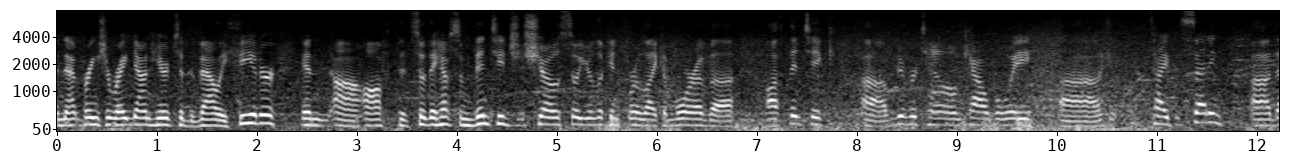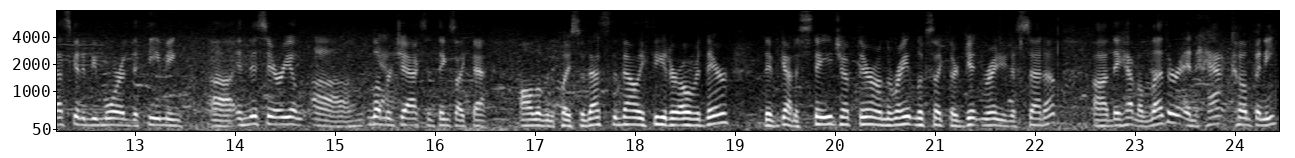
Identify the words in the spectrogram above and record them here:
And that brings you right down here to the Valley Theater and uh, off. The, so they have some vintage shows. So you're looking for like a more of a authentic uh, Rivertown cowboy uh, type setting. Uh, that's going to be more of the theming uh, in this area, uh, lumberjacks and things like that all over the place. So that's the Valley Theater over there. They've got a stage up there on the right. Looks like they're getting ready to set up. Uh, they have a leather and hat company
